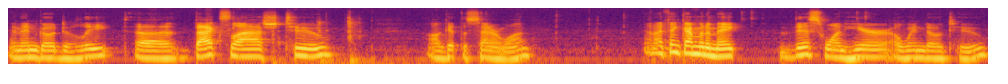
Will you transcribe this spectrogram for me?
and then go delete uh, backslash 2, I'll get the center one. And I think I'm going to make this one here a window 2.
